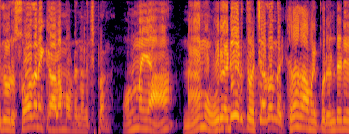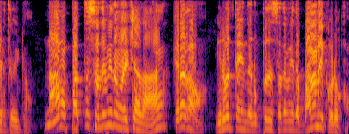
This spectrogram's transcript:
இது ஒரு சோதனை காலம் அப்படின்னு நினச்சிப்பாங்க. உண்மையாக நாம் ஒரு அடி எடுத்து வச்சாதான் அந்த கிரக அமைப்பு ரெண்டு அடி எடுத்து வைக்கும். நாம பத்து சதவீதம் வச்சாதான் கிரகம் இருபத்தைந்து முப்பது சதவீத பலனை கொடுக்கும்.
